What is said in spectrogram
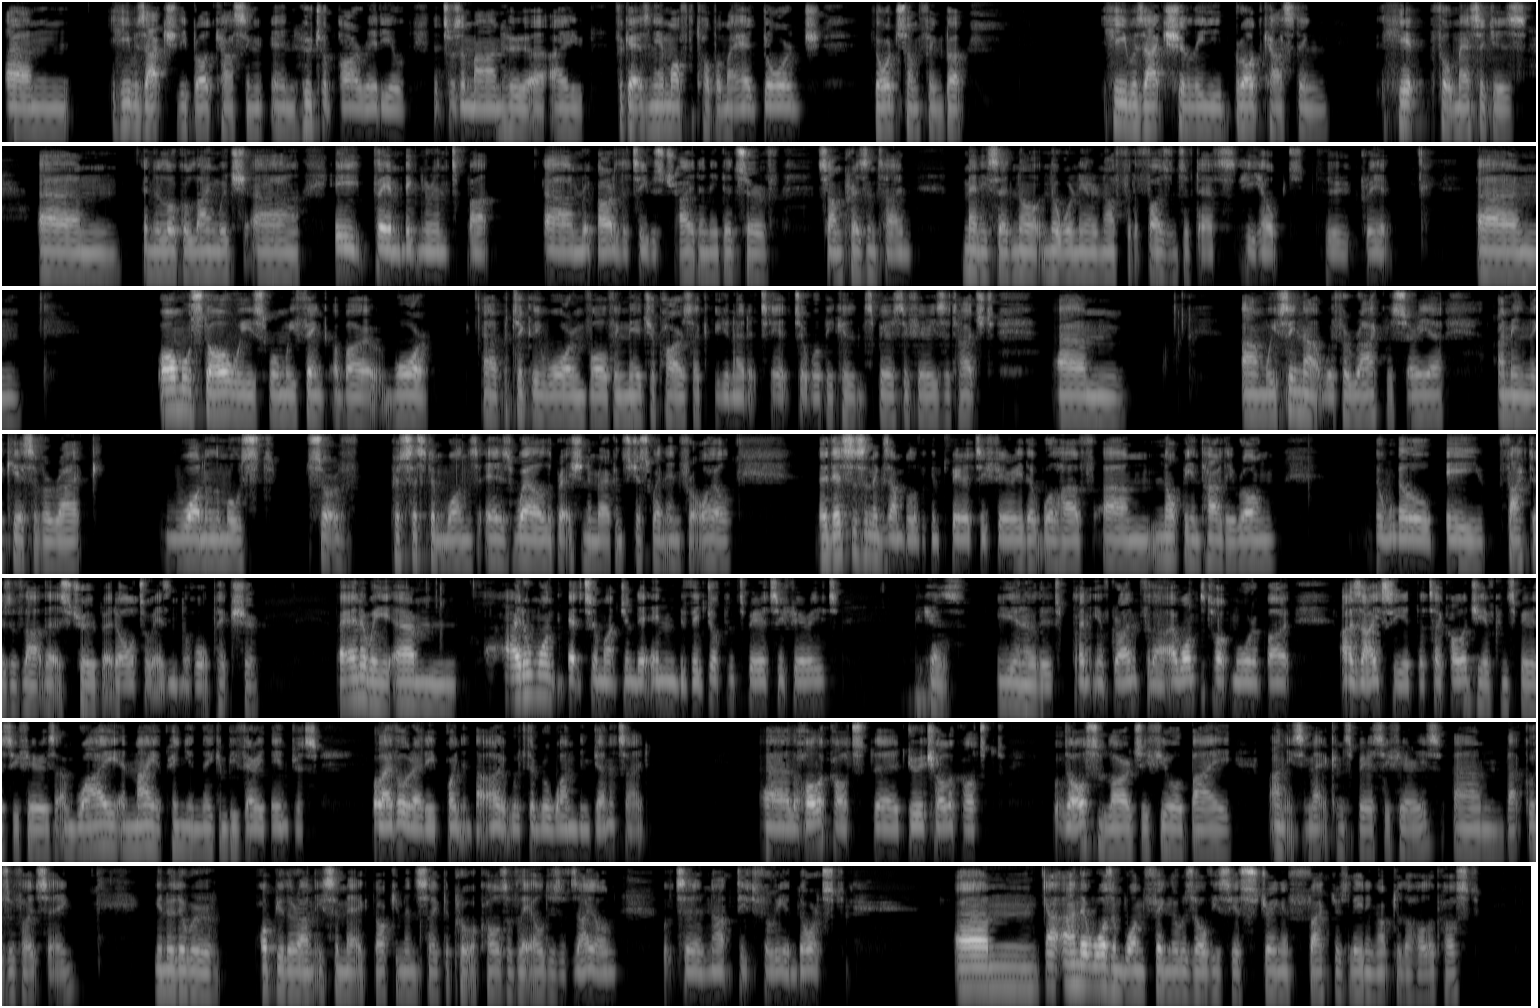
Um, he was actually broadcasting in Hutu Power Radio. This was a man who uh, I forget his name off the top of my head, George, George something, but he was actually broadcasting hateful messages um, in the local language. Uh, he claimed ignorance, but um, regardless, he was tried and he did serve some prison time. Many said no, nowhere near enough for the thousands of deaths he helped to create. Um, almost always, when we think about war, uh, particularly war involving major powers like the United States, there will be conspiracy theories attached. Um, and we've seen that with Iraq, with Syria. I mean, the case of Iraq, one of the most sort of persistent ones is well, the British and Americans just went in for oil. Now, this is an example of a conspiracy theory that will have um, not be entirely wrong. There will be factors of that that is true, but it also isn't the whole picture. But anyway, um, I don't want to get so much into individual conspiracy theories because you know there's plenty of ground for that. I want to talk more about, as I see it, the psychology of conspiracy theories and why, in my opinion, they can be very dangerous. Well, I've already pointed that out with the Rwandan genocide. Uh, the Holocaust, the Jewish Holocaust, was also largely fueled by anti-Semitic conspiracy theories. Um, that goes without saying. You know, there were popular anti-Semitic documents like the Protocols of the Elders of Zion, which the Nazis fully endorsed. Um, and it wasn't one thing, there was obviously a string of factors leading up to the Holocaust.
